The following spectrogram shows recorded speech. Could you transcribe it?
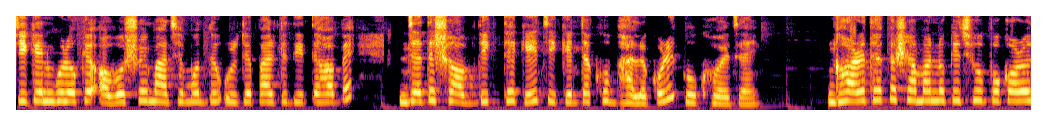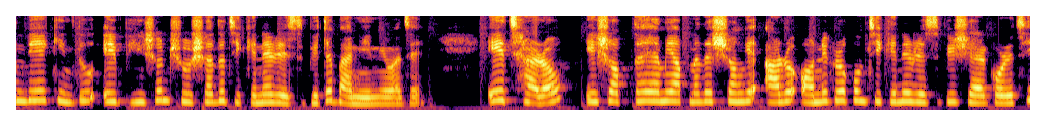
চিকেনগুলোকে অবশ্যই মাঝে মধ্যে উল্টে পাল্টে দিতে হবে, যাতে সব দিক থেকে চিকেনটা খুব ভালো করে কুক হয়ে যায়। ঘরে থাকা সামান্য কিছু উপকরণ দিয়ে কিন্তু এই ভীষণ সুস্বাদু চিকেনের রেসিপিটা বানিয়ে নেওয়া যায়। এছাড়াও, এই সপ্তাহে আমি আপনাদের সঙ্গে আরও অনেক রকম চিকেনের রেসিপি শেয়ার করেছি।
